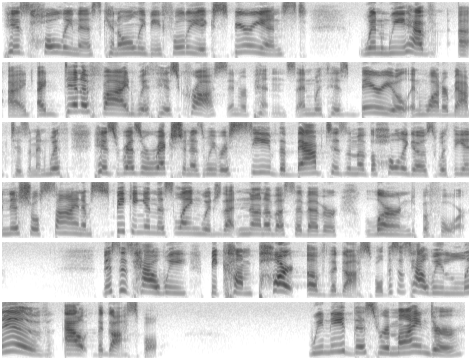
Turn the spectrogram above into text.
his holiness can only be fully experienced when we have uh, identified with his cross in repentance and with his burial in water baptism and with his resurrection as we receive the baptism of the Holy Ghost with the initial sign of speaking in this language that none of us have ever learned before. This is how we become part of the gospel. This is how we live out the gospel. We need this reminder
